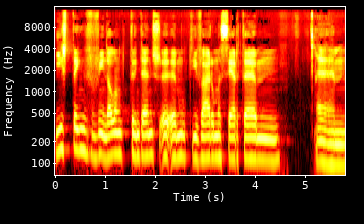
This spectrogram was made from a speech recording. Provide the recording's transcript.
E isto tem vindo ao longo de 30 anos a, a motivar uma certa. Um, um,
